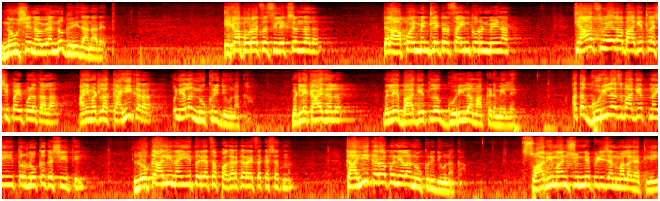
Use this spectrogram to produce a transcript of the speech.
नऊशे नव्याण्णव घरी जाणार आहेत. एका पोराचं सिलेक्शन झालं. त्याला अपॉइंटमेंट लेटर साईन करून मिळणार. त्याच वेळेला बागेतला शिपाई पळत आला आणि म्हटला काही करा पण याला नोकरी देऊ नका. म्हटले काय झालं? म्हणले बागेतलं गोरीला माकड मेलंय. आता गोरीलाच बागेत नाही तर लोक कशी येतील? लोक आली नाही तर याचा पगार करायचा कशातनं? काही करा पण याला नोकरी देऊ नका. स्वाभिमान शून्य पिढी जन्माला घातली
